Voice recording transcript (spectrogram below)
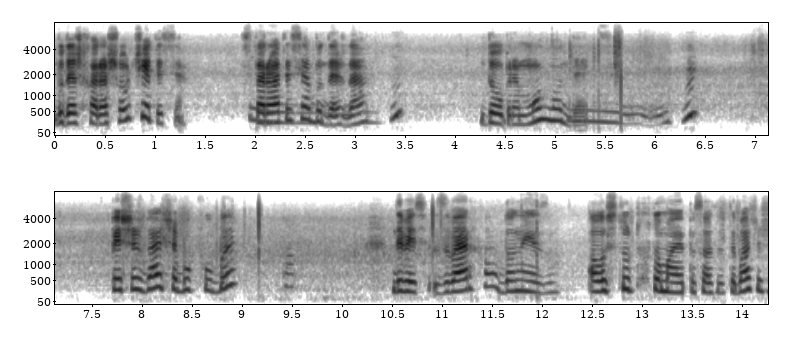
Будеш хорошо вчитися? Старатися будеш, так? Да? Добре, молодець. Мгм. Пишеш далі букву Б? Так. Дивись, зверху донизу. А ось тут хто має писати, ти бачиш?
